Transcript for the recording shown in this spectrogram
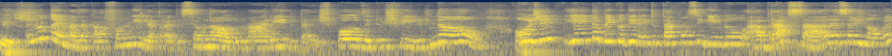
Isso. Não tem mais aquela família tradicional do marido, da esposa e dos filhos. Não. Hoje, e ainda bem que o direito está conseguindo abraçar essas novas,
